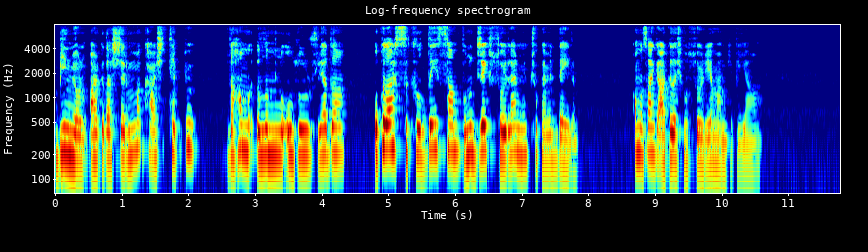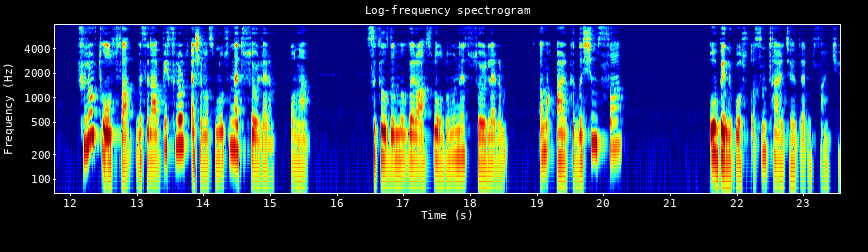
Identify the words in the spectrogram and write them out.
bilmiyorum arkadaşlarıma karşı tepkim daha mı ılımlı olur ya da o kadar sıkıldıysam bunu direkt söyler miyim çok emin değilim. Ama sanki arkadaşıma söyleyemem gibi ya. Flört olsa mesela bir flört aşamasında olsa net söylerim ona. Sıkıldığımı ve rahatsız olduğumu net söylerim. Ama arkadaşımsa o beni ghostlasın tercih ederim sanki.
